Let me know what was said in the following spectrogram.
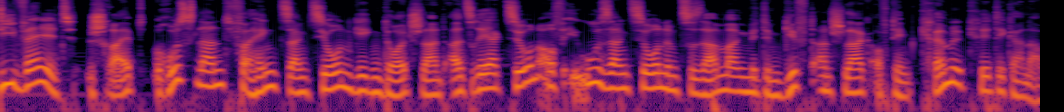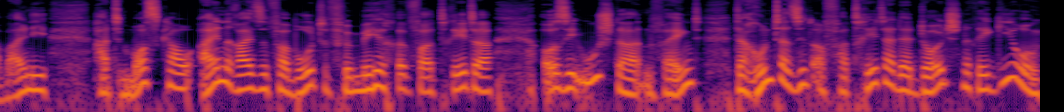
Die Welt schreibt, Russland verhängt Sanktionen gegen Deutschland. Als Reaktion auf EU-Sanktionen im Zusammenhang mit dem Giftanschlag auf den Kreml-Kritiker Nawalny hat Moskau Einreiseverbote für mehrere Vertreter aus EU-Staaten verhängt. Darunter sind auch Vertreter der deutschen Regierung.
